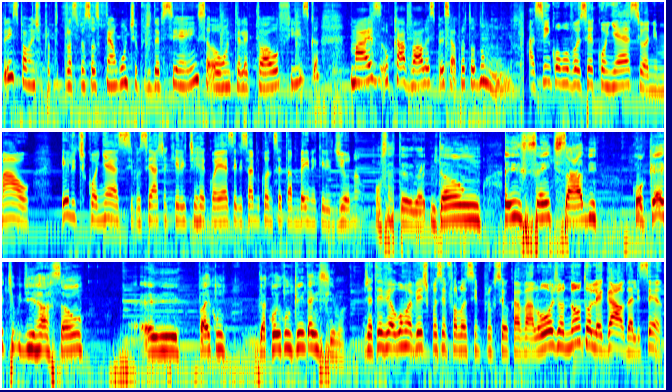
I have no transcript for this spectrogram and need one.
principalmente para as pessoas que têm algum tipo de deficiência, ou intelectual ou física, mas o cavalo é especial para todo mundo. Assim como você conhece o animal, ele te conhece? Você acha que ele te reconhece? Ele sabe quando você está bem naquele dia ou não? Com certeza. Então, ele sente, sabe, qualquer tipo de reação, ele vai com, de acordo com quem está em cima. Já teve alguma vez que você falou assim pro seu cavalo, hoje eu não tô legal, dá licença?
